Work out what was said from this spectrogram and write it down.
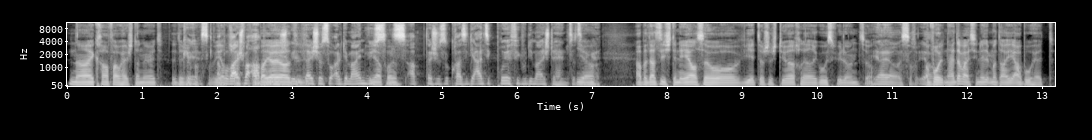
Nein, KV hast du da nicht. Das ist Okay, Wirtschaft. aber weißt du, was Abo aber ja, ist? ja, Weil das- da ist ja so Ja, Allgemeinwissens, ab, das ist ja so quasi die einzige Prüfung, die die meisten haben sozusagen. Ja. Aber das ist dann eher so, wie du eine Steuererklärung ausfüllen und so. Ja, ja, so, ja. Obwohl, nein, da weiß ich nicht, ob man da ein Abo hat.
